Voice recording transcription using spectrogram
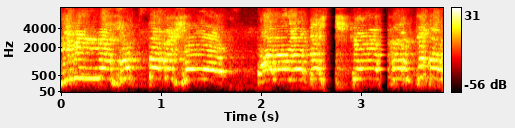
বিভিন্ন সত্যাবেশে তারা দেশকে কার্যকর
